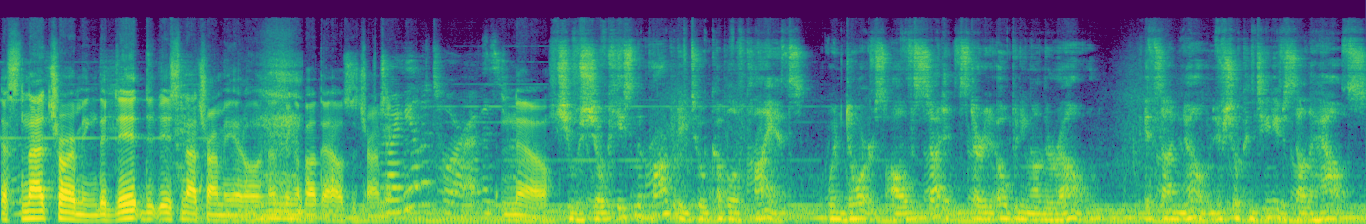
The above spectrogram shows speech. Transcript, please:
That's not charming. The dead. It's not charming at all. Nothing about the house is Join charming. me on a tour of this. No. She was showcasing the property to a couple of clients when doors all of a sudden started opening on their own. It's unknown if she'll continue to sell the house,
